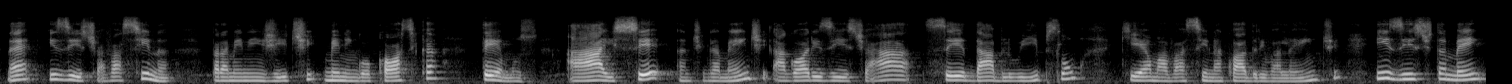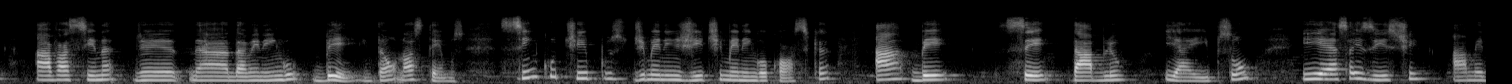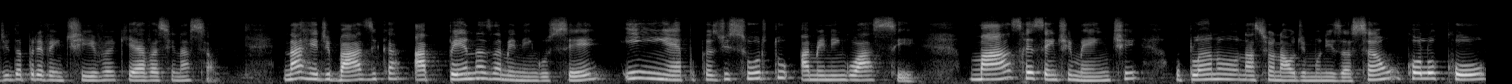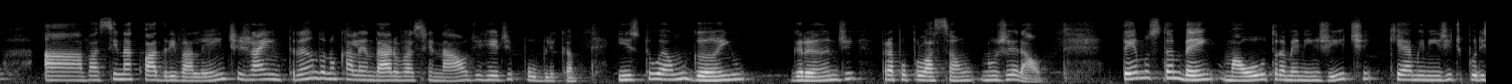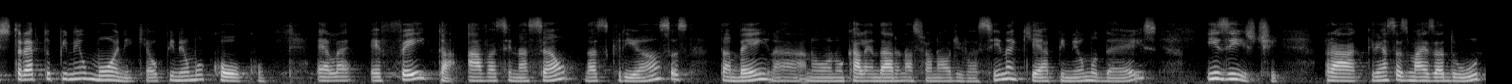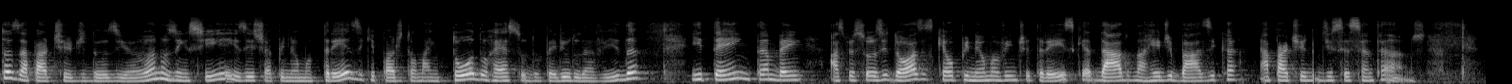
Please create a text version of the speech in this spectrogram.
Né? Existe a vacina para meningite meningocócica, temos a A e C antigamente, agora existe a ACWY, que é uma vacina quadrivalente, e existe também a vacina de, da, meningo B. Então, nós temos cinco tipos de meningite meningocócica, A, B, C, W e a Y, e essa existe a medida preventiva, que é a vacinação. Na rede básica, apenas a meningo C e em épocas de surto, a meningo AC. Mas, recentemente, o Plano Nacional de Imunização colocou a vacina quadrivalente já entrando no calendário vacinal de rede pública. Isto é um ganho grande para a população no geral. Temos também uma outra meningite, que é a meningite por streptopneumone, que é o pneumococo. Ela é feita a vacinação das crianças também na, no, no calendário nacional de vacina, que é a pneumo 10. Existe para crianças mais adultas, a partir de 12 anos em si, existe a pneumo 13, que pode tomar em todo o resto do período da vida, e tem também as pessoas idosas, que é o pneumo 23, que é dado na rede básica a partir de 60 anos.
